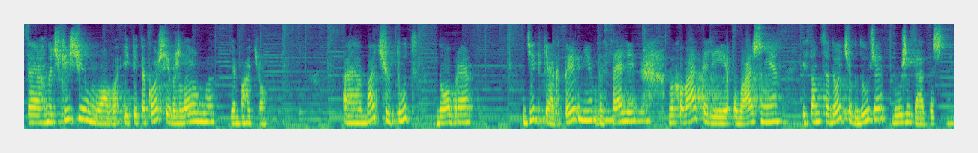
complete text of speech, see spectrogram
Це гнучкіші умови, які також є важливими для багатьох. Е, Бачу тут добре. Дітки активні, веселі, вихователі уважні, і сам садочок дуже дуже затишний.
